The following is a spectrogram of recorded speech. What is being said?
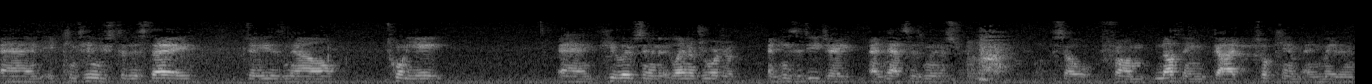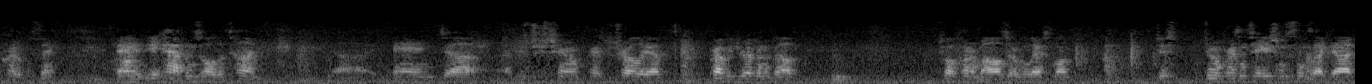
And it continues to this day. Jay is now 28, and he lives in Atlanta, Georgia, and he's a DJ, and that's his ministry. So from nothing, God took him and made an incredible thing, and it happens all the time. Uh, and uh, Just sharing Pastor Charlie, I've probably driven about 1,200 miles over the last month, just doing presentations, things like that,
